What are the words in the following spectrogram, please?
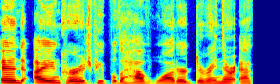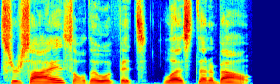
And I encourage people to have water during their exercise, although if it's less than about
